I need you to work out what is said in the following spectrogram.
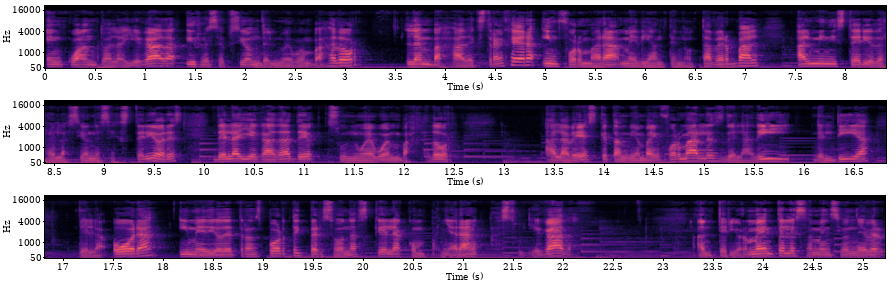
en cuanto a la llegada y recepción del nuevo embajador, la embajada extranjera informará mediante nota verbal al Ministerio de Relaciones Exteriores de la llegada de su nuevo embajador, a la vez que también va a informarles del día, de la hora y medio de transporte y personas que le acompañarán a su llegada. Anteriormente les mencioné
